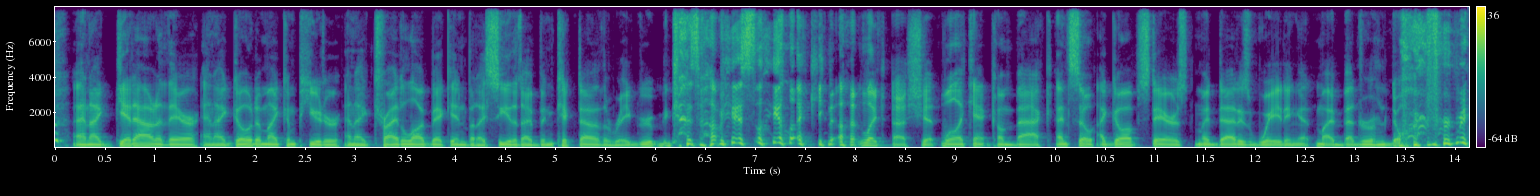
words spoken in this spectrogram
and I get out of there and I go to my computer and I try to log back in, but I see that I've been kicked out of the raid group because obviously, like, you know, I'm like, ah, shit. Well, I can't come back. And so I go upstairs. My dad is waiting at my bedroom door for me.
